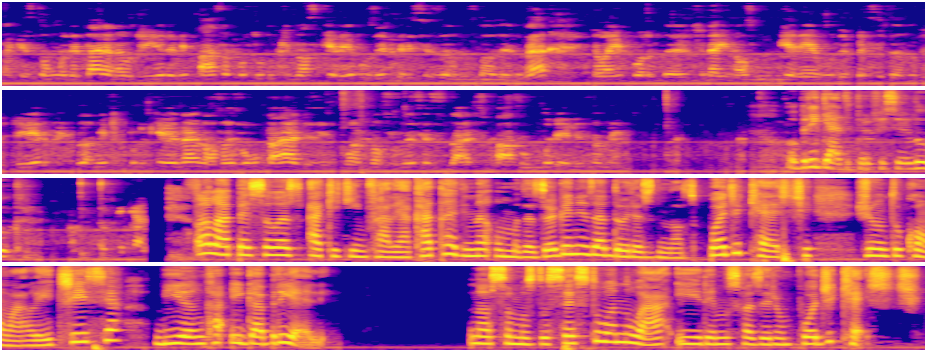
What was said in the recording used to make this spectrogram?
a questão monetária, né, o dinheiro, ele passa por tudo que nós queremos e precisamos fazer, né? Então é importante, né, e nós queremos e precisamos de dinheiro, exatamente porque né, nossas vontades e as nossas necessidades passam por ele também. Obrigada, professor Luca. Olá, pessoas! Aqui quem fala é a Catarina, uma das organizadoras do nosso podcast, junto com a Letícia, Bianca e Gabriele. Nós somos do sexto ano A e iremos fazer um podcast.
